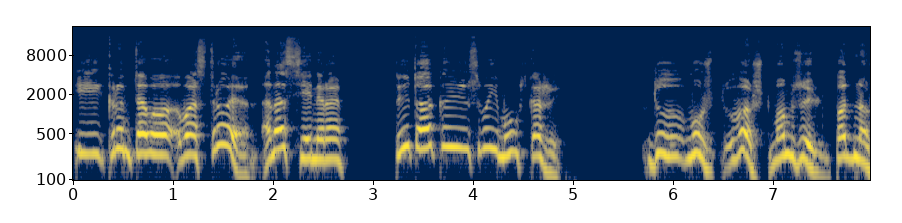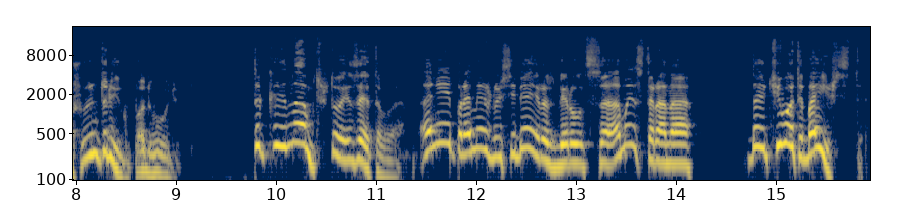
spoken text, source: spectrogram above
И, кроме того, вас трое, а нас семеро. Ты так и своему скажи. — Да, может, ваш мамзель под нашу интригу подводит. — Так и нам что из этого? Они промежду себя и разберутся, а мы сторона. Да чего ты боишься-то?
